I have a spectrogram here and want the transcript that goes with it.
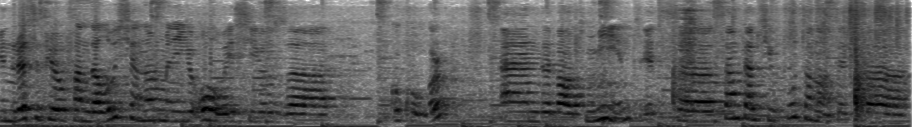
In recipe of Andalusia, normally you always use uh, cucumber. And about mint, it's uh, sometimes you put or not. It's uh,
